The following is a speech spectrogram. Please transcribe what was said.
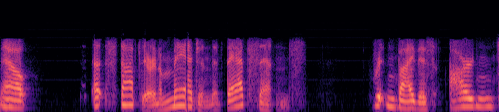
Now, uh, stop there and imagine that that sentence, written by this ardent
